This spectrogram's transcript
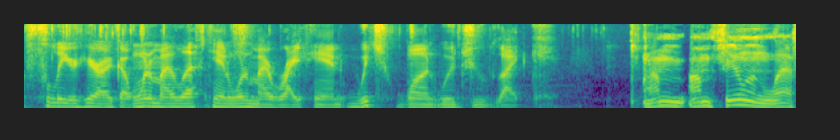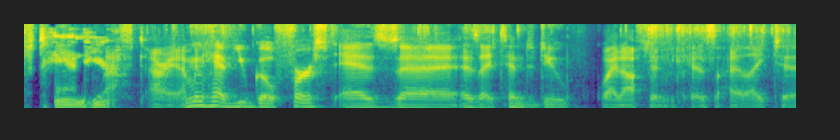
Fleer here. I've got one in my left hand, one in my right hand. Which one would you like? I'm I'm feeling left hand here. left. All right, I'm going to have you go first, as uh, as I tend to do quite often because I like to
